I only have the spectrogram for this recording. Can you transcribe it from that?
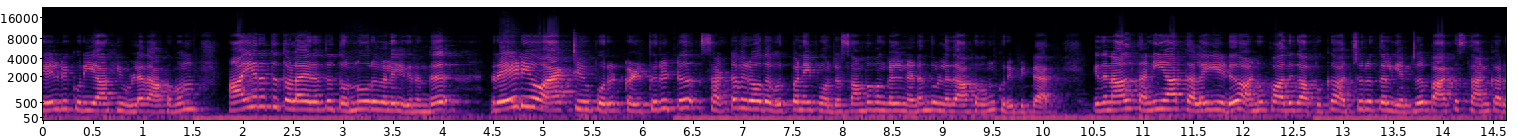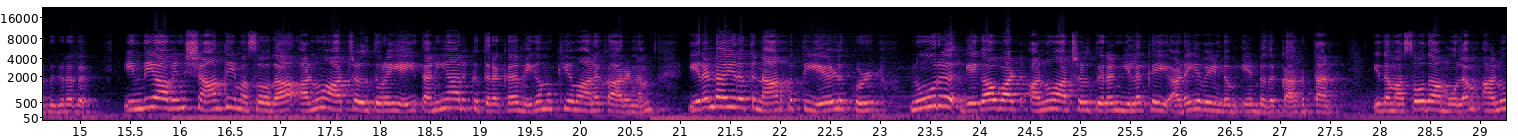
கேள்விக்குறியாகி உள்ளதாகவும் ஆயிரத்து தொள்ளாயிரத்து தொண்ணூறுகளில் இருந்து ரேடியோ ஆக்டிவ் பொருட்கள் திருட்டு சட்டவிரோத விற்பனை போன்ற சம்பவங்கள் நடந்துள்ளதாகவும் குறிப்பிட்டார். இதனால் தனியார் தலையீடு அணு பாதுகாப்புக்கு அச்சுறுத்தல் என்று பாகிஸ்தான் கருதுகிறது. இந்தியாவின் சாந்தி மசோதா அணு ஆற்றல் துறையை தனியாருக்கு திறக்க மிக முக்கியமான காரணம் இரண்டாயிரத்து நாற்பத்தி ஏழுக்குள் நூறு கெகாவாட் அணு ஆற்றல் திறன் இலக்கை அடைய வேண்டும் என்பதற்காகத்தான். இந்த மசோதா மூலம் அணு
